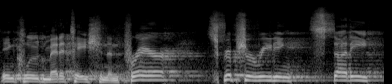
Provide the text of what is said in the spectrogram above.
include meditation and prayer, scripture reading, study,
